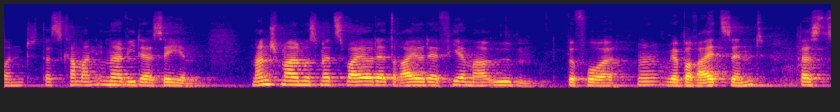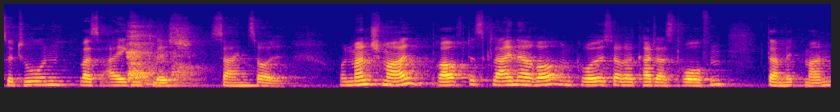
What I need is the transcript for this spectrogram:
Und das kann man immer wieder sehen. Manchmal muss man zwei oder drei oder viermal üben, bevor ne, wir bereit sind, das zu tun, was eigentlich sein soll. Und manchmal braucht es kleinere und größere Katastrophen, damit man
